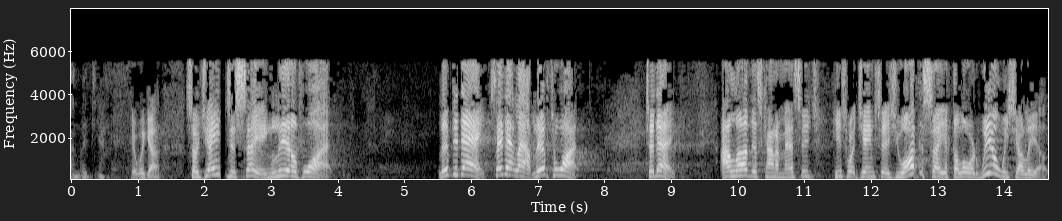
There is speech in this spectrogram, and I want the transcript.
I'm with you. Here we go. So James is saying, live what? Live today. Say that loud. Live to what? Today. I love this kind of message. Here's what James says. You ought to say, if the Lord will, we shall live.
